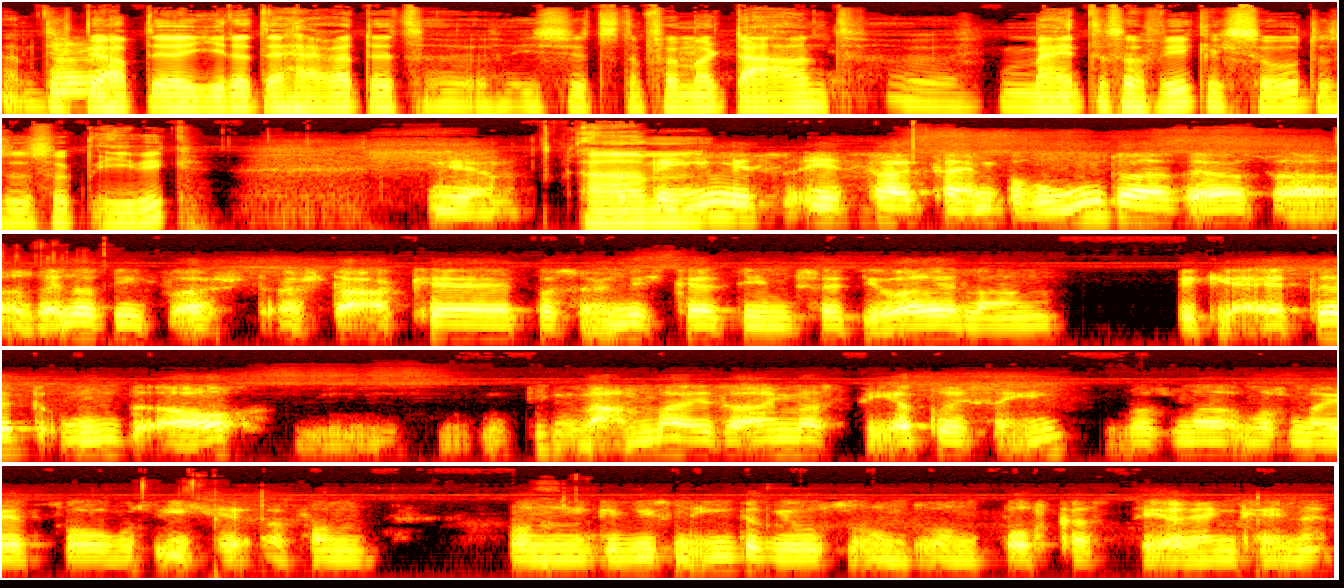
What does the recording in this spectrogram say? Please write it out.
Ähm, ich mhm. behaupte ja, jeder, der heiratet, äh, ist jetzt auf einmal da und äh, meint das auch wirklich so, dass er sagt, ewig. Ja. Ähm, bei ihm ist, ist halt sein Bruder, der ist eine relativ eine starke Persönlichkeit, die ihn seit jahrelang begleitet und auch die Mama ist auch immer sehr präsent, was man, was man jetzt so, was ich von, von gewissen Interviews und, und Podcast-Serien kenne.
